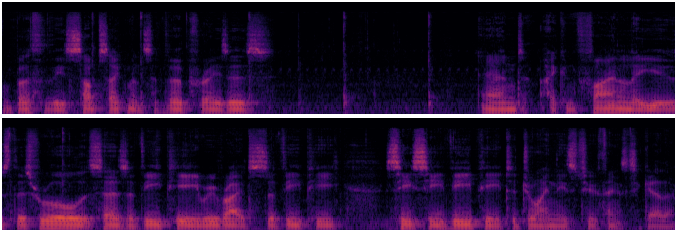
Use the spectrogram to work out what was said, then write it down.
or both of these subsegments are verb phrases. And I can finally use this rule that says a VP rewrites a VP CC VP to join these two things together.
